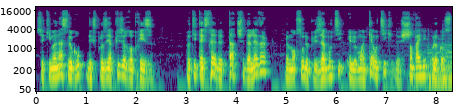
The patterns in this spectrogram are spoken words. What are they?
ce qui menace le groupe d'exploser à plusieurs reprises. Petit extrait de Touch the Leather, le morceau le plus abouti et le moins chaotique de Champagne Holocaust.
